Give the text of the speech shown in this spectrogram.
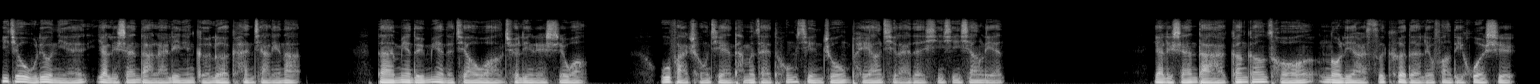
一九五六年，亚历山大来列宁格勒看加列娜，但面对面的交往却令人失望，无法重建他们在通信中培养起来的心心相连。亚历山大刚刚从诺里尔斯克的流放地获释，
